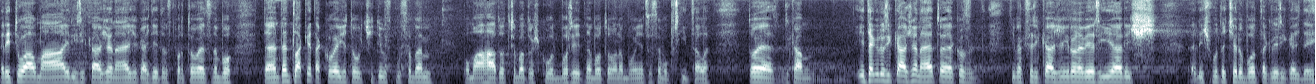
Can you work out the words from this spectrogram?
rituál má, i když říká, že ne, že každý ten sportovec nebo ten, ten tlak je takový, že to určitým způsobem pomáhá to třeba trošku odbořit nebo to, nebo něco se opřít, ale to je, říkám, i ten, kdo říká, že ne, to je jako tím, jak se říká, že nikdo nevěří a když, když mu teče do bod, tak věří každý.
